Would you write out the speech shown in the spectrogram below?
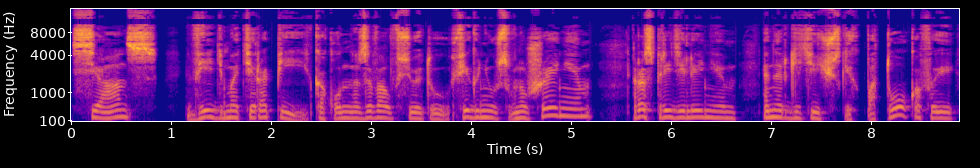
сеанс ведьмотерапии, как он называл всю эту фигню с внушением, распределением энергетических потоков и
